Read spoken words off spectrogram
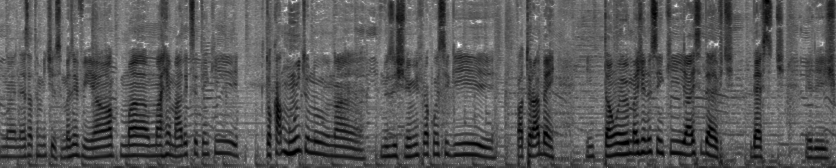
não é, não é exatamente isso. Mas enfim, é uma, uma, uma remada que você tem que, tocar muito no, na, nos streams para conseguir faturar bem. Então eu imagino assim que Ice Deficit, Deficit eles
